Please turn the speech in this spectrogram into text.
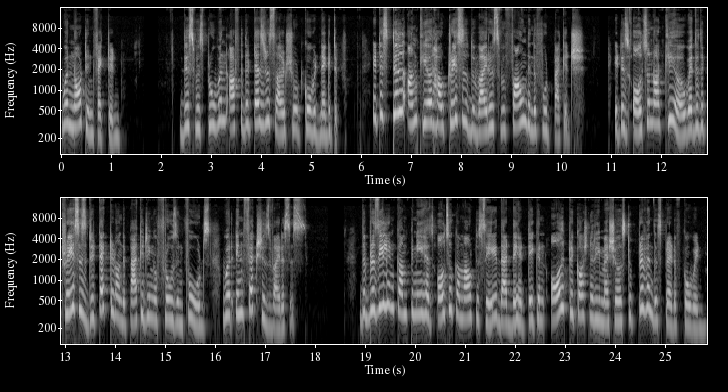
were not infected. This was proven after the test result showed COVID negative. It is still unclear how traces of the virus were found in the food package. It is also not clear whether the traces detected on the packaging of frozen foods were infectious viruses. The Brazilian company has also come out to say that they had taken all precautionary measures to prevent the spread of COVID.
